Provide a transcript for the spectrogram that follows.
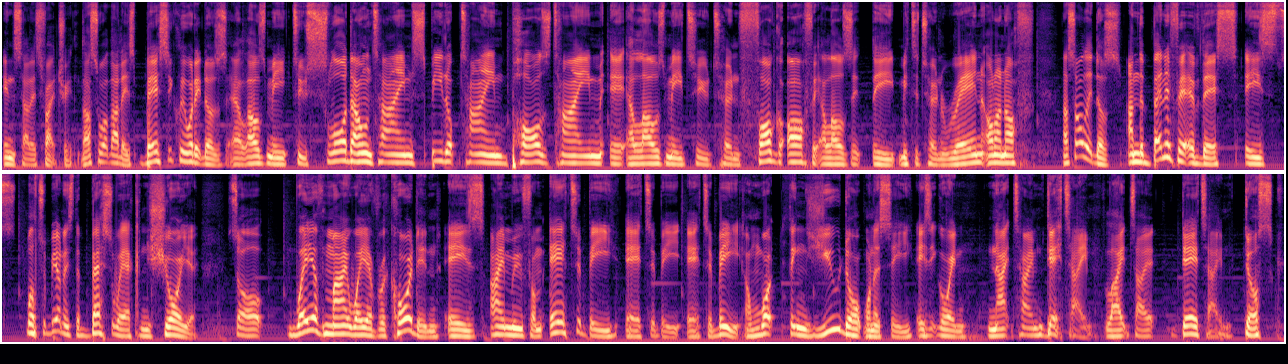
in Satisfactory. That's what that is. Basically what it does, it allows me to slow down time, speed up time, pause time. It allows me to turn fog off. It allows it, the, me to turn rain on and off. That's all it does. And the benefit of this is, well, to be honest, the best way I can show you. So way of my way of recording is I move from A to B, A to B, A to B. And what things you don't want to see is it going nighttime, daytime, light time, daytime, dusk,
